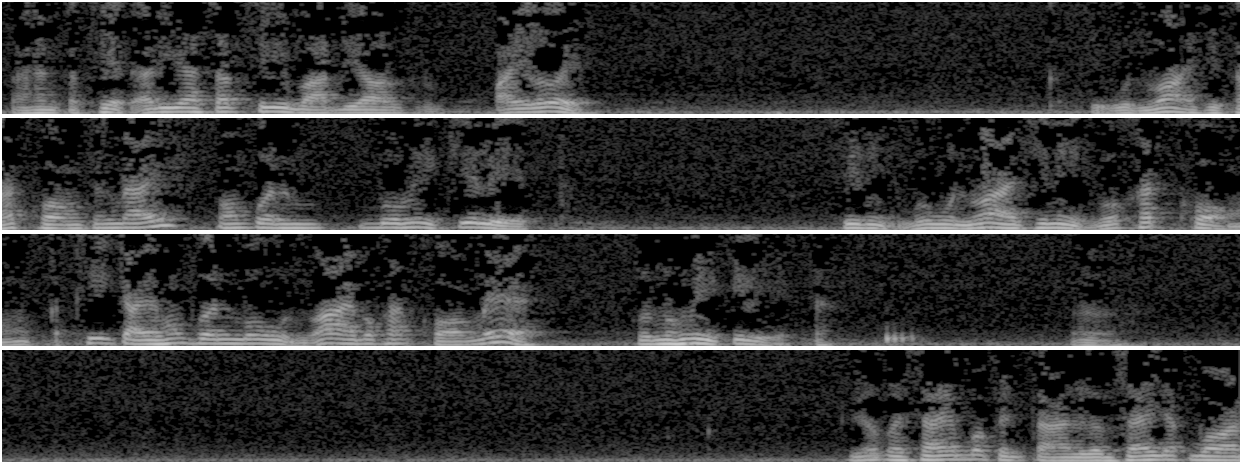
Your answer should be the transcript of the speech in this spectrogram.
แต่หันประเทศอริยสัจสี่บาทเดียวไปเลยสิวุ่นวายสิคัดคลองจังไดของเปิ่นบ่มีกิเลสที่นี่บุญไหวที่นี่บุคัดของที่ใจของเพิ่นบุญไหวบุคัดของเด้เพิ่นมันมีกิเลสเออเลี้ยวไปไซว่เป็นตาเหลือมไซยักบอล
